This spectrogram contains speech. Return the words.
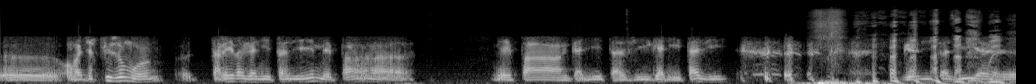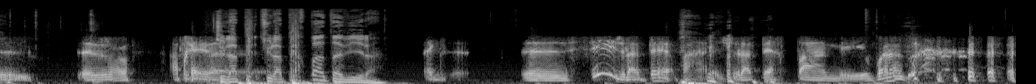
euh, on va dire plus ou moins. tu arrives à gagner ta vie, mais pas, mais pas gagner ta vie, gagner ta vie. gagner ta vie. Genre, après. Tu euh, la tu la perds pas ta vie là. euh, si, je la perds. Enfin, je la perds pas, mais voilà.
